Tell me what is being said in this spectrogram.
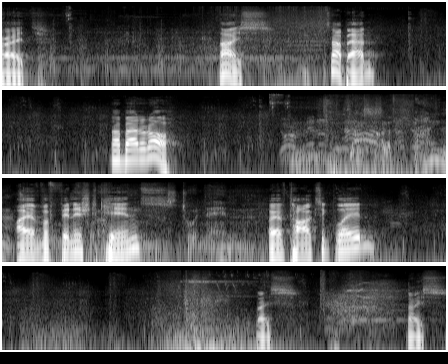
All right. Nice. It's not bad. Not bad at all. I have a finished Qin's. I have Toxic Blade. Nice. Nice.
